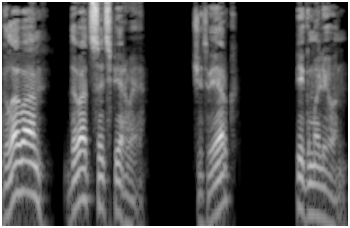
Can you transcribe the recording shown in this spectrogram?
Глава двадцать первая. Четверг. Пигмалион.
